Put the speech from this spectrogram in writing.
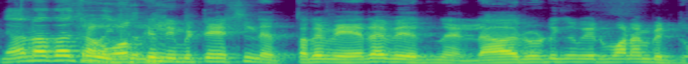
ഞാൻ അതാ അവർക്ക് ചോദിക്കുന്നത് ലിമിറ്റേഷൻ എത്ര പേരെ വരുന്നത്? എല്ലാവരോടും ഇങ്ങനെ പെരുമാറാൻ പറ്റുമോ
